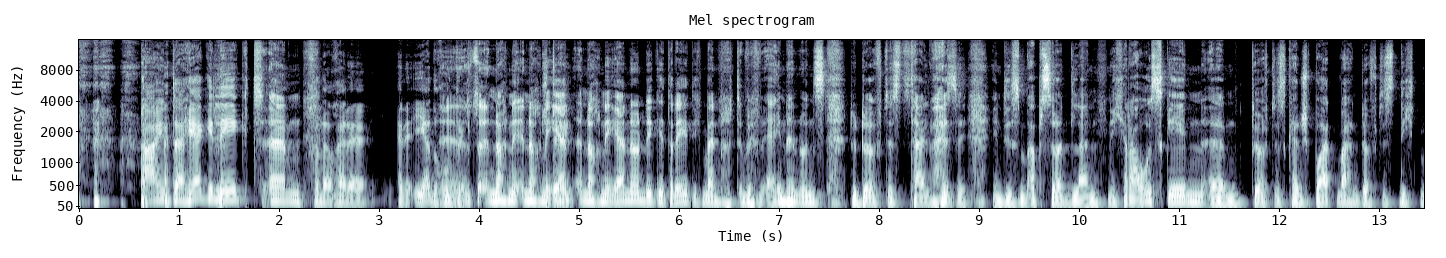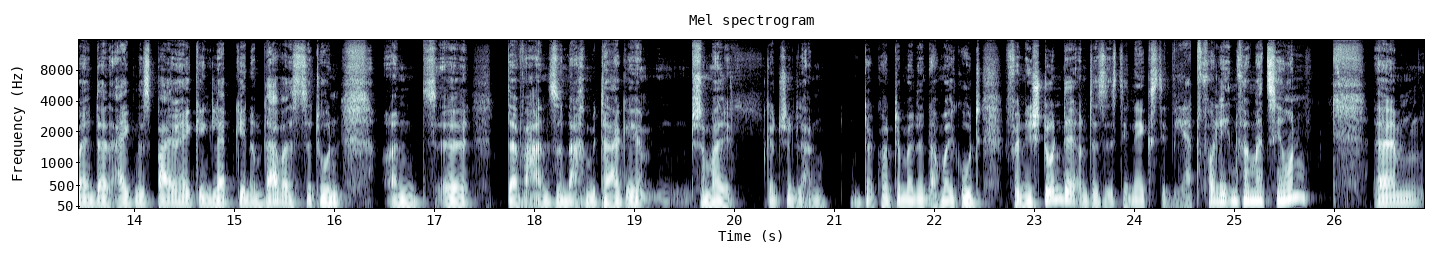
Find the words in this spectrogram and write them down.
paar hinterhergelegt. Ähm, und auch eine eine Ehrenrunde. Äh, noch eine, noch, eine Ehren, noch eine Ehrenrunde gedreht. Ich meine, wir erinnern uns, du durftest teilweise in diesem absurden Land nicht rausgehen, ähm, durftest keinen Sport machen, durftest nicht mal in dein eigenes Biohacking-Lab gehen, um da was zu tun. Und äh, da waren so Nachmittage schon mal ganz schön lang. Und da konnte man dann auch mal gut für eine Stunde, und das ist die nächste wertvolle Information, ähm,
